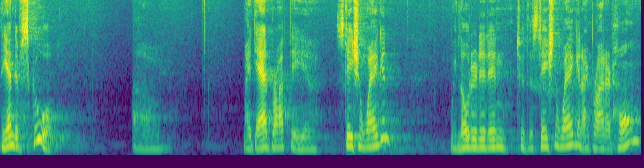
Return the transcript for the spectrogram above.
the end of school, uh, my dad brought the uh, station wagon. We loaded it into the station wagon. I brought it home.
